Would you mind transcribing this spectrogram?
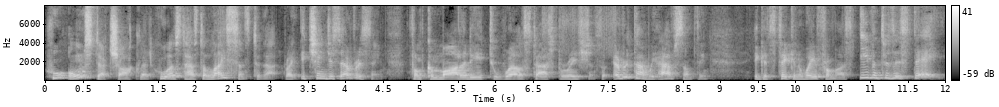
who owns that chocolate, who has, has the license to that, right? It changes everything from commodity to wealth to aspiration. So every time we have something, it gets taken away from us, even to this day,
